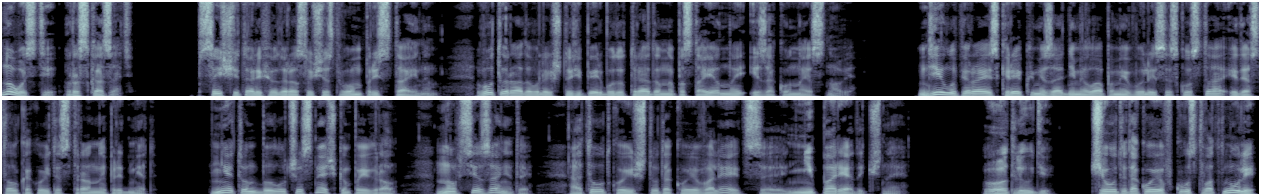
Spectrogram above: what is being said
новости рассказать. Псы считали Федора существом пристайным. Вот и радовались, что теперь будут рядом на постоянной и законной основе. Дил, упираясь крепкими задними лапами, вылез из куста и достал какой-то странный предмет. Нет, он бы лучше с мячиком поиграл, но все заняты, а тут кое-что такое валяется непорядочное. Вот люди, чего ты такое в куст воткнули,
